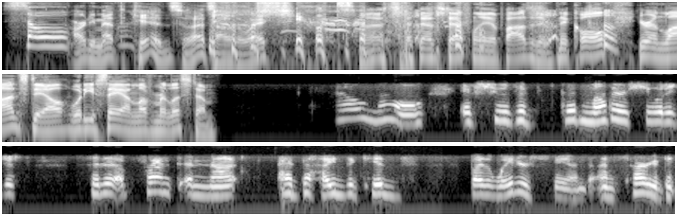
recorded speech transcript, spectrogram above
So Already met the kids, so that's out of the way. shoot. That's, that's definitely a positive. Nicole, you're in Lonsdale. What do you say on Love 'em or List 'em? Hell no. If she was a good mother, she would have just said it up front and not had to hide the kids by the waiter's stand. I'm sorry, but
